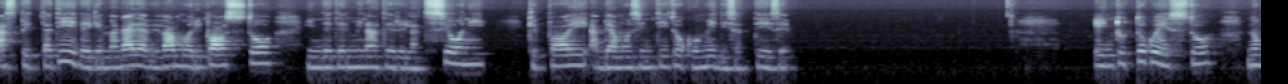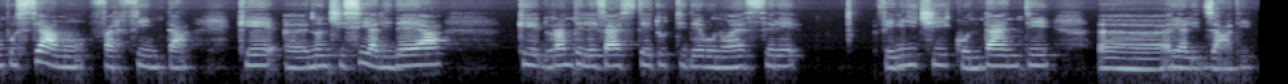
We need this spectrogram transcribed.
aspettative che magari avevamo riposto in determinate relazioni che poi abbiamo sentito come disattese. E in tutto questo non possiamo far finta che eh, non ci sia l'idea che durante le feste tutti devono essere felici, contenti, eh, realizzati.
